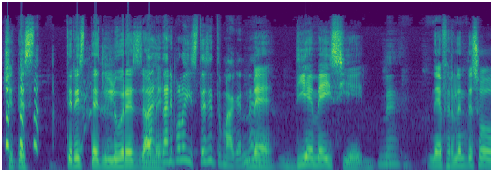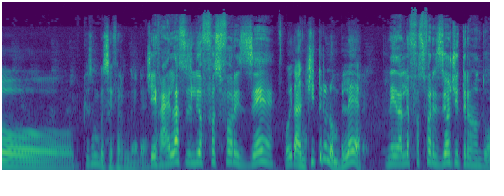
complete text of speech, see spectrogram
και τις τρεις τελούρες Ήταν δάμε. ήταν υπολογιστές η του Mac, ναι. Ναι, DMACA. Ναι. Ναι, έφερνε τες ο... Ποιος μου πες έφερνε ρε. Και η φαίλα τους λίγο φωσφοριζέ. Όχι, ήταν κίτρινο μπλε ρε. Ναι, ήταν λίγο φωσφοριζέ ο κίτρινο του.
